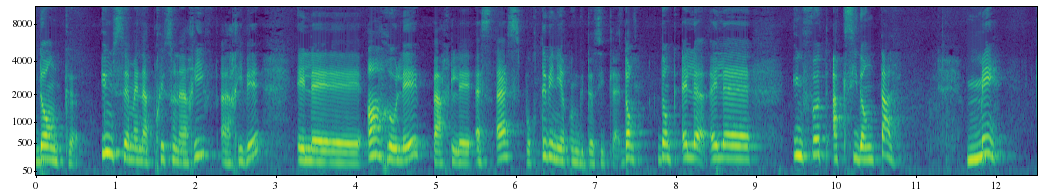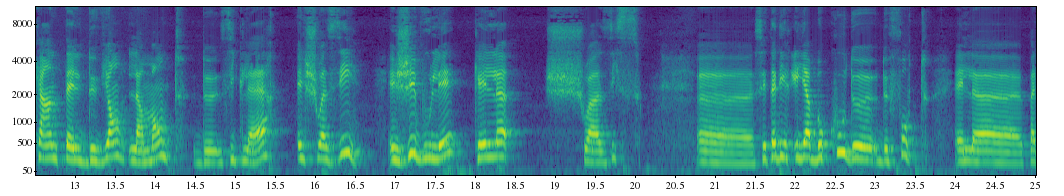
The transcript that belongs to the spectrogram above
donc, une semaine après son arri- arrivée, elle est enrôlée par les SS pour devenir une Hitler. Donc, donc elle, elle est une faute accidentale. Mais quand elle devient l'amante de Ziegler, elle choisit. Et je voulais qu'elle choisisse. Euh, C'est-à-dire, il y a beaucoup de, de fautes. Elle, euh, par,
